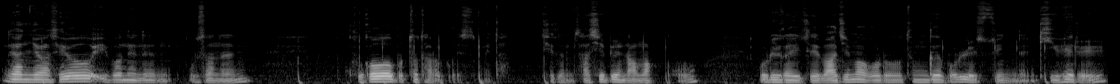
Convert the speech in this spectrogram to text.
네, 안녕하세요. 이번에는 우선은 국어부터 다뤄보겠습니다. 지금 40일 남았고, 우리가 이제 마지막으로 등급 올릴 수 있는 기회를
